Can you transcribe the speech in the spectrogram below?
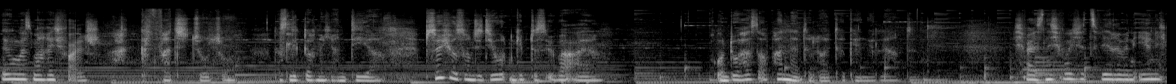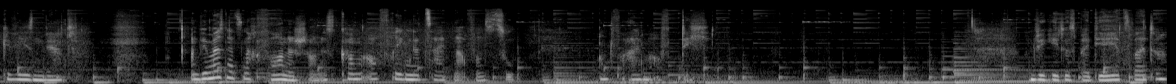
Irgendwas mache ich falsch. Ach Quatsch, Jojo. Das liegt doch nicht an dir. Psychos und Idioten gibt es überall. Und du hast auch ein paar nette Leute kennengelernt. Ich weiß nicht, wo ich jetzt wäre, wenn ihr nicht gewesen wärt. Und wir müssen jetzt nach vorne schauen. Es kommen aufregende Zeiten auf uns zu. Und vor allem auf dich. Und wie geht es bei dir jetzt weiter?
